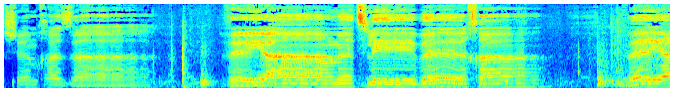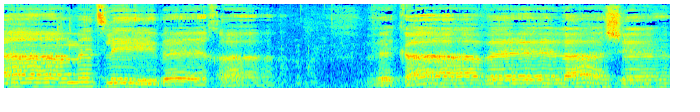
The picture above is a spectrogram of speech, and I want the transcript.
Hashem ויאמץ ליבך, ויאמץ ליבך, וקו אל השם,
